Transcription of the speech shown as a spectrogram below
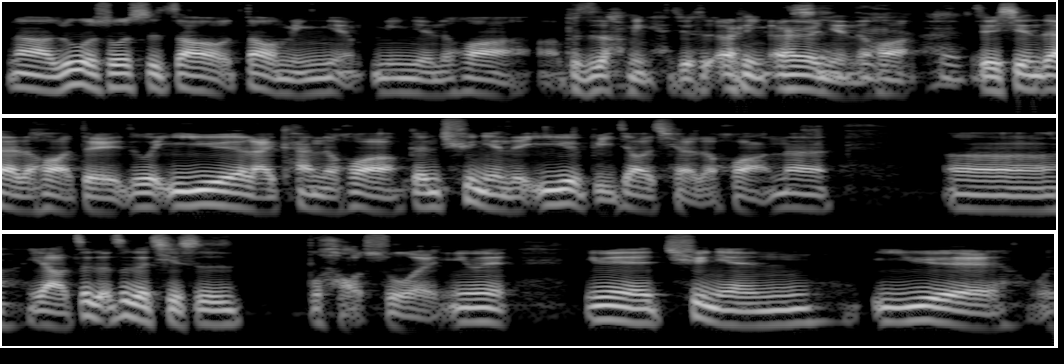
那如果说是到到明年明年的话啊，不知道明年就是二零二二年的话，所以现在的话，对，如果一月来看的话，跟去年的一月比较起来的话，那呃呀，这个这个其实不好说哎，因为因为去年。一月，我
